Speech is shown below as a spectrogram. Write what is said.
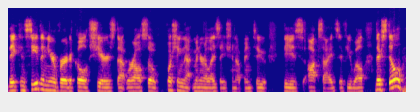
they can see the near vertical shears that were also pushing that mineralization up into these oxides, if you will. They're still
